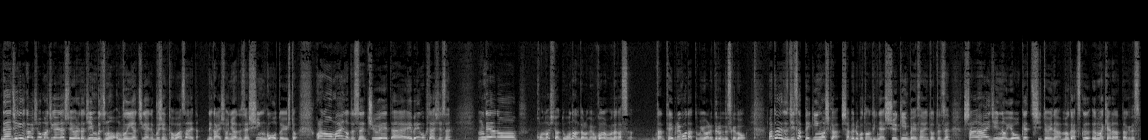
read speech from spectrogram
で、次期外相間違いなしと言われた人物も分野違いの部署に飛ばされた。で、外相にはですね、秦剛という人。これあの、前のですね、中英、え米国大使ですね。で、あのこの人はどうなんだろうね。この、なんか、ただテーブル語だとも言われてるんですけど、まあ、とりあえず実は北京語しか喋ることのできない習近平さんにとってですね、上海人の楊潔氏というのはムカつく、まあ、キャラだったわけです。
